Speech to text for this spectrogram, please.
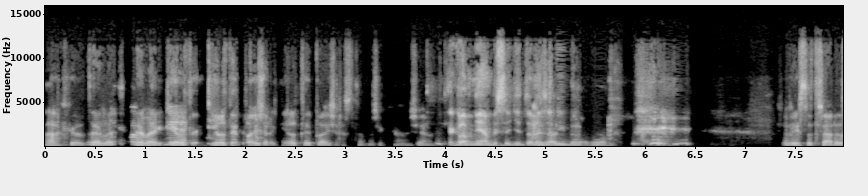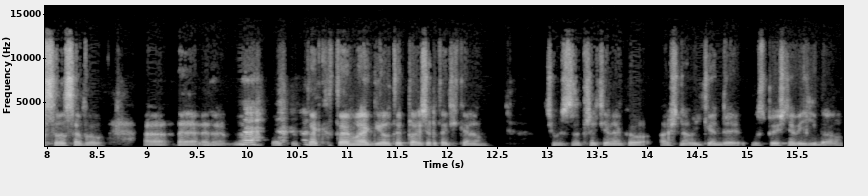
Ach jo, to je, to je guilty, guilty pleasure, guilty pleasure, tam říkám, že jo. Tak hlavně, aby se ti to nezalíbilo, jo. že bych to třeba dosil sebou. Uh, ne, ne, ne. No. Tak, tak, to je moje guilty pleasure teďka, čemu jsem se předtím jako až na víkendy úspěšně vyhýbal.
